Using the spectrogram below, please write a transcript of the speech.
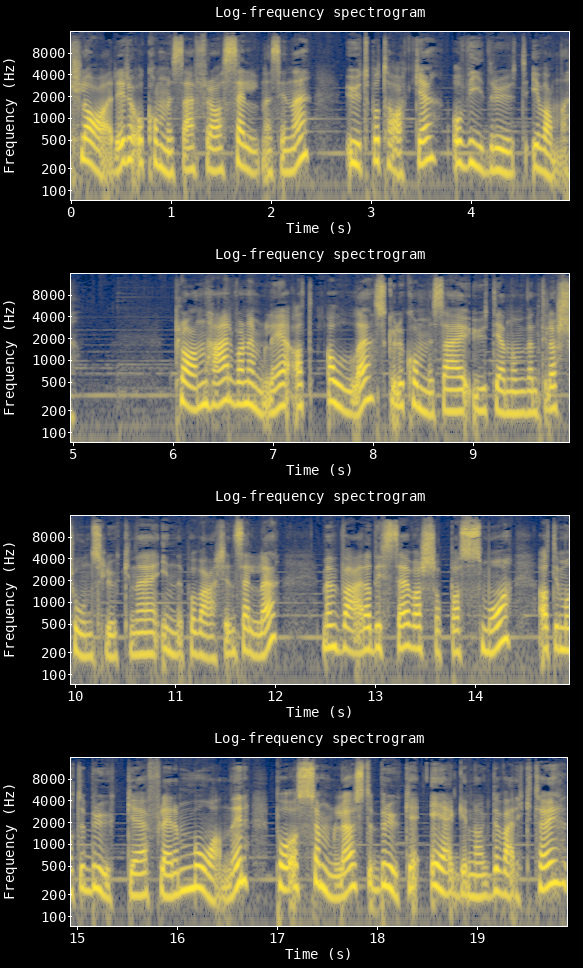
klarer å komme seg fra cellene sine, ut på taket og videre ut i vannet. Planen her var nemlig at alle skulle komme seg ut gjennom ventilasjonslukene inne på hver sin celle, men hver av disse var såpass små at de måtte bruke flere måneder på å sømløst bruke egenlagde verktøy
